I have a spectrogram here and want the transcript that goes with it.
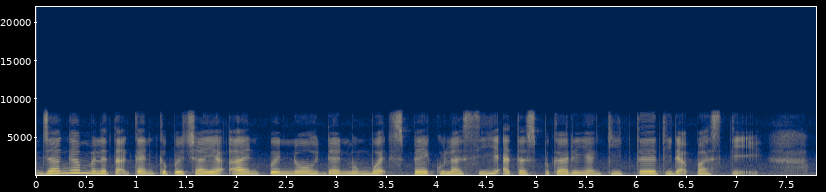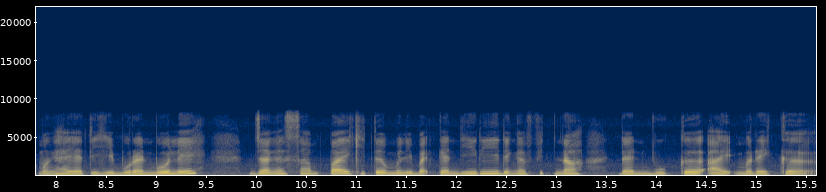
Jangan meletakkan kepercayaan penuh dan membuat spekulasi atas perkara yang kita tidak pasti. Menghayati hiburan boleh, jangan sampai kita melibatkan diri dengan fitnah dan buka aib mereka.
